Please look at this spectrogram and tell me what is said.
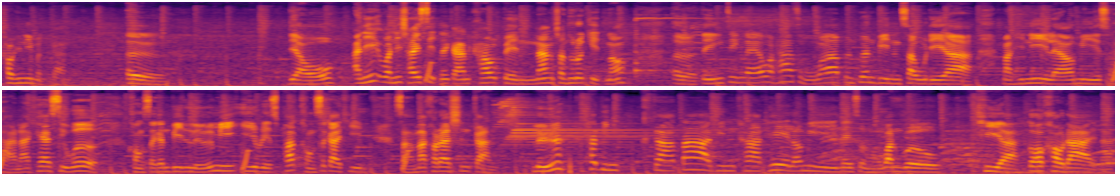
เข้าที่นี่เหมือนกัน เออเดี๋ยวอันนี้วันนี้ใช้สิทธิ์ในการเข้าเป็นนั่งชั้นธุรกิจเนาะ เออแต่จริง ๆ แล้วถ้าสมมติว่าเพื่อนๆบินซาอุดีอามาที่นี่แล้วมีสถานะแค่ซิลเวอร์ของสายการบิน หรือมีอีริสพัทของสกายทีมสามารถเข้าได้เช่นกัน หรือถ้าบินกาตาบินคาเท่แล้วมีในส่วนของ One World เทียก็เข้าได้นะ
